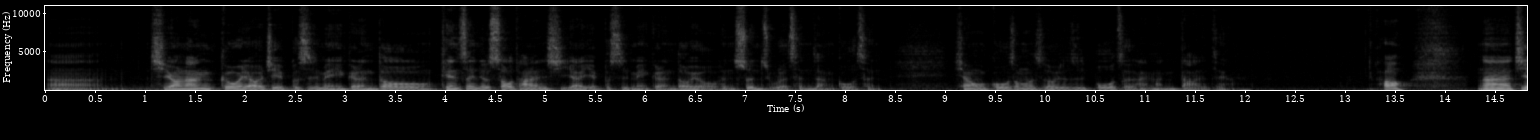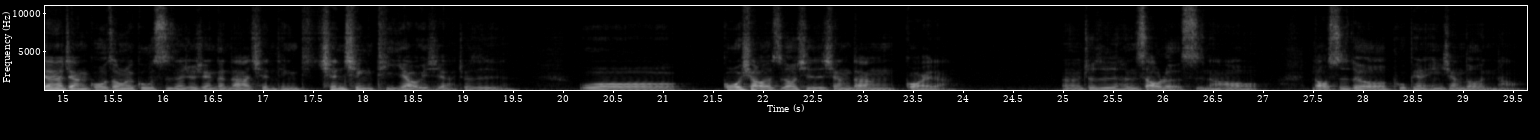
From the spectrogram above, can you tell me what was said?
啊，嗯，希望让各位了解，不是每一个人都天生就受他人喜爱，也不是每个人都有很顺足的成长过程。像我国中的时候，就是波折还蛮大的。这样，好。那既然要讲国中的故事呢，就先跟大家前庭前情提要一下，就是我国小的时候其实相当乖啦，嗯，就是很少惹事，然后老师对我普遍印象都很好，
